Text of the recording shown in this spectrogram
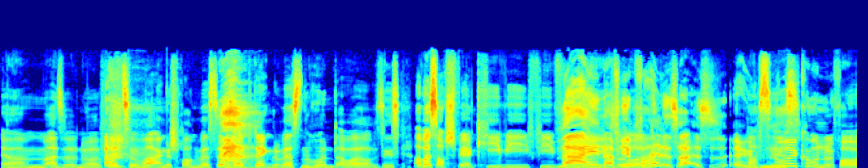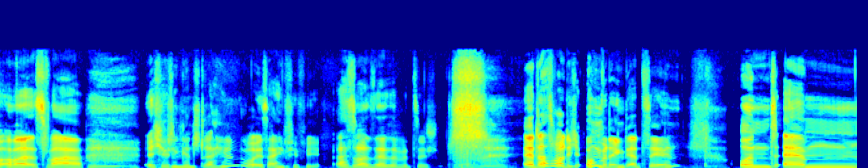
Ähm, also nur, falls du mal angesprochen wirst und Leute denken, du wärst ein Hund, aber ist, aber ist auch schwer. Kiwi, Fifi. Nein, auf so. jeden Fall. Es war es ist äh, Ach, süß. 0,0 vor, aber es war. Ich würde ihn gerne streicheln. Wo ist eigentlich Fifi? Das war sehr, sehr witzig. Äh, das wollte ich unbedingt erzählen. Und ähm,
